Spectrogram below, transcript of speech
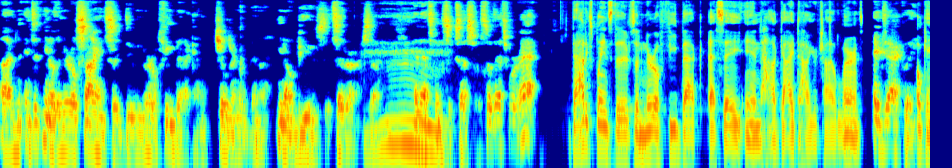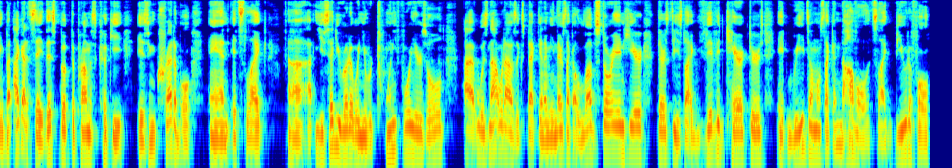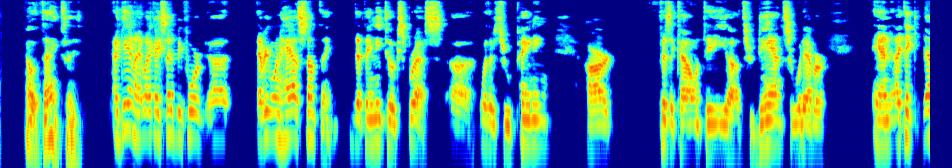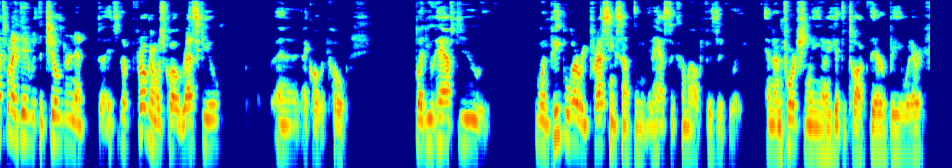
I'm into you know the neuroscience. I do neural feedback on children who've been uh, you know abused, etc. So, mm. and that's been mm. successful. So that's where we're at that explains there's a neurofeedback essay in how guide to how your child learns. Exactly. Okay, but I got to say this book, The Promise Cookie, is incredible, and it's like. Uh, you said you wrote it when you were 24 years old. Uh, was not what I was expecting. I mean, there's like a love story in here. There's these like vivid characters. It reads almost like a novel. It's like beautiful. Oh, thanks. Again, I, like I said before, uh, everyone has something that they need to express, uh, whether it's through painting, art, physicality, uh, through dance or whatever. And I think that's what I did with the children. At uh, the program was called Rescue, and I call it Cope. But you have to, when people are repressing something, it has to come out physically. And unfortunately, you know, you get to talk therapy or whatever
